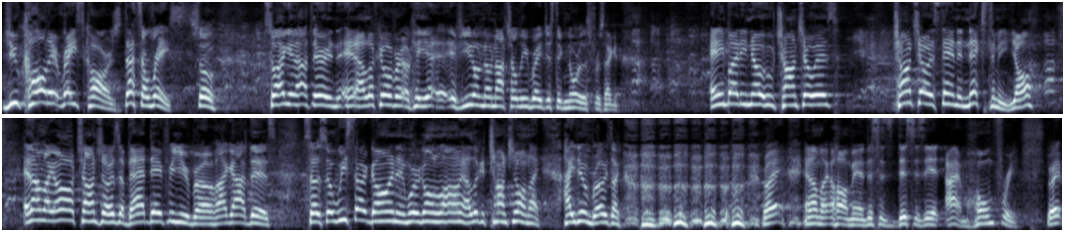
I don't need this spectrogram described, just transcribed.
You called it race cars. That's a race. So, So I get out there and, and I look over. Okay, yeah, if you don't know Nacho Libre, just ignore this for a second. Anybody know who Chancho is? Yeah. Chancho is standing next to me, y'all. And I'm like, oh, Chancho, it's a bad day for you, bro. I got this. So, so we start going and we're going along. I look at Chancho. I'm like, how you doing, bro? He's like, right? And I'm like, oh man, this is, this is it. I am home free, right?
